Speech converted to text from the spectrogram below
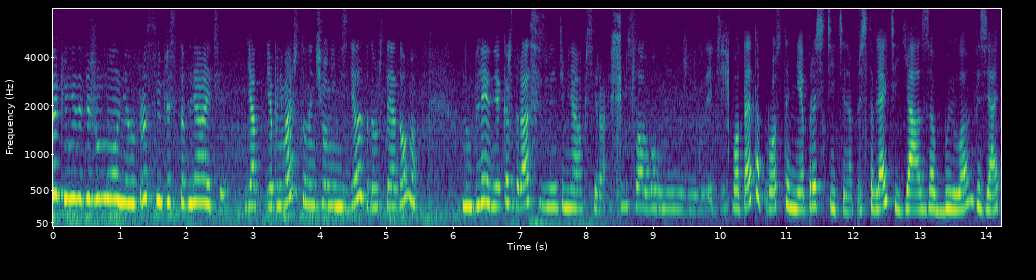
как я ненавижу молнию, вы просто не представляете. Я, я понимаю, что она ничего мне не сделает, потому что я дома. Ну, блин, я каждый раз, извините меня, обсираюсь. Ну, слава богу, мне не нужно никуда идти. Вот это просто непростительно. Представляете, я забыла взять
